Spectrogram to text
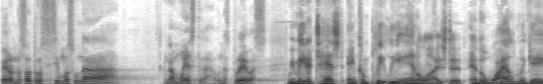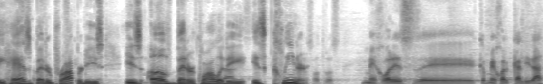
Pero nosotros hicimos una una muestra, unas pruebas. We made a test and completely analyzed it, and the wild maguey has better properties, is of better quality, is cleaner. Mejores, eh, mejor calidad.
